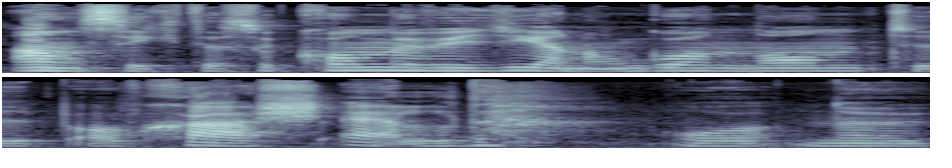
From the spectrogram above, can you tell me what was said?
ansikte så kommer vi genomgå någon typ av skärseld. Och nu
